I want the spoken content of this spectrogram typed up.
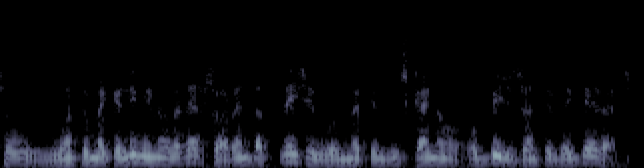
So we want to make a living over there, so I rent that place and we're making this kind of, of business until they get us.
